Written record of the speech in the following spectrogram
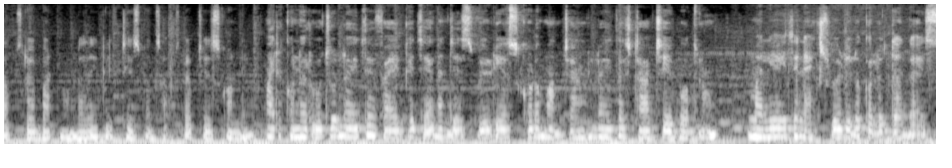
సబ్స్క్రైబ్ బటన్ ఉండదు క్లిక్ చేసుకొని సబ్స్క్రైబ్ చేసుకోండి. మరి కొన్ని రోజుల్లో అయితే ఫైవ్ కే ఛాలెంజెస్ వీడియోస్ కూడా మన ఛానల్లో అయితే స్టార్ట్ చేయబోతున్నాం. మళ్ళీ అయితే నెక్స్ట్ వీడియోలో కలుద్దాం గైస్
